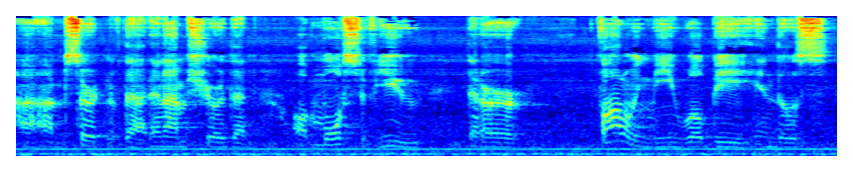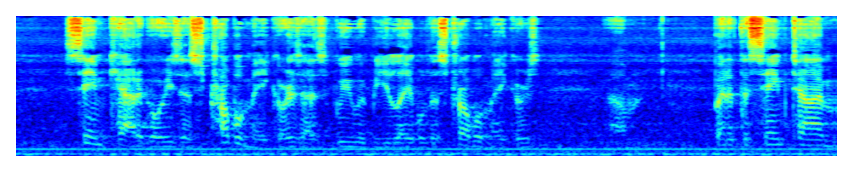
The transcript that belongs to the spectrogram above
I'm certain of that, and I'm sure that most of you that are following me will be in those same categories as troublemakers, as we would be labeled as troublemakers. Um, but at the same time,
